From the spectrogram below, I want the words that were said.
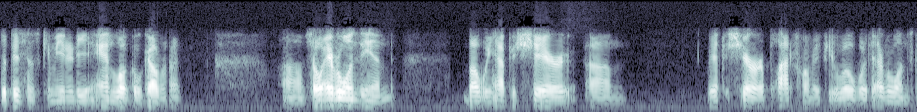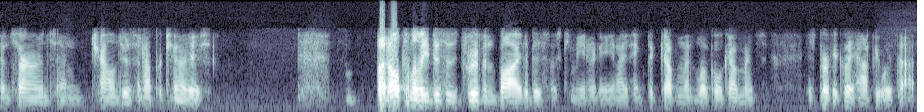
the business community and local government. Uh, so everyone's in, but we have to share um, we have to share our platform, if you will, with everyone's concerns and challenges and opportunities. But ultimately, this is driven by the business community, and I think the government, local governments, is perfectly happy with that.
